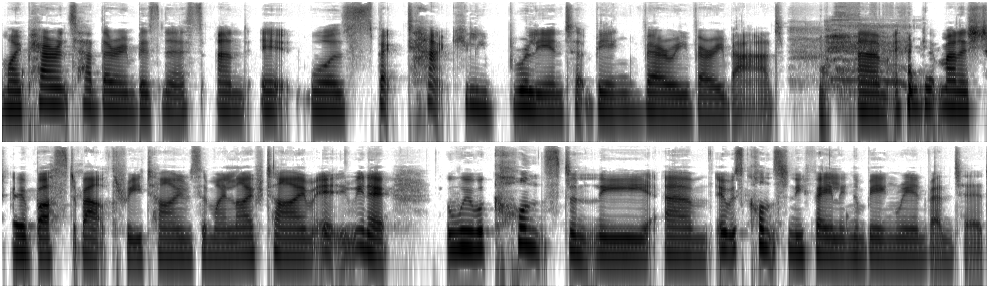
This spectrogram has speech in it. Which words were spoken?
my parents had their own business and it was spectacularly brilliant at being very very bad. Um, i think it managed to go bust about three times in my lifetime. It, you know we were constantly um, it was constantly failing and being reinvented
